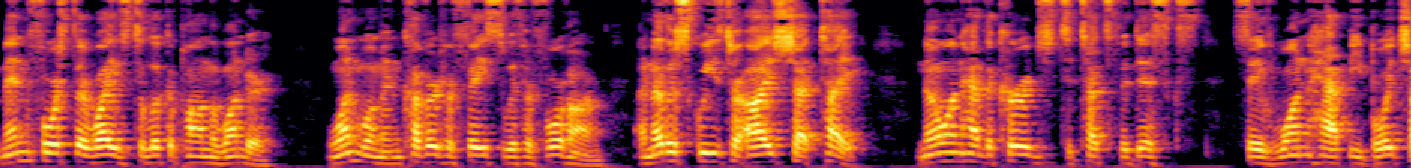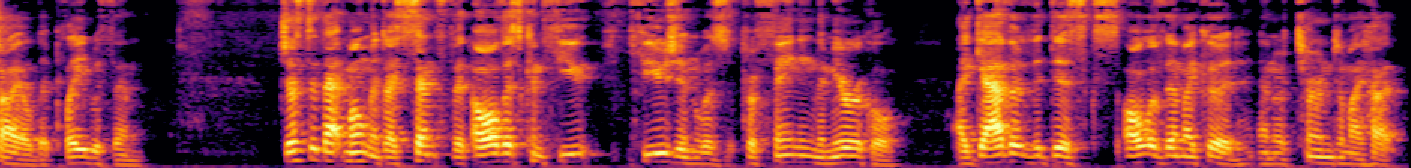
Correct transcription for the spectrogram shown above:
Men forced their wives to look upon the wonder. One woman covered her face with her forearm. Another squeezed her eyes shut tight. No one had the courage to touch the discs, save one happy boy child that played with them. Just at that moment, I sensed that all this confusion was profaning the miracle. I gathered the discs, all of them I could, and returned to my hut.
